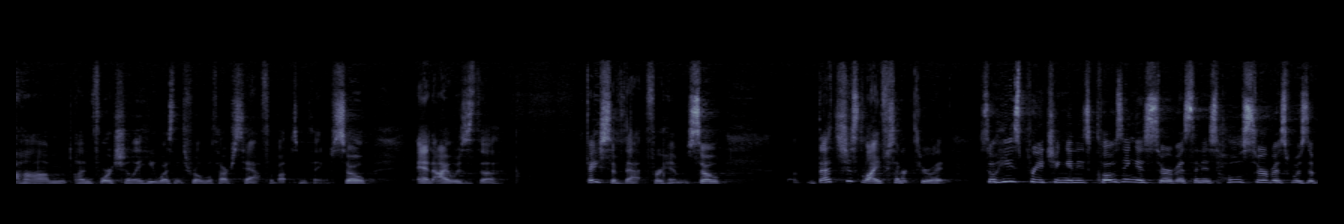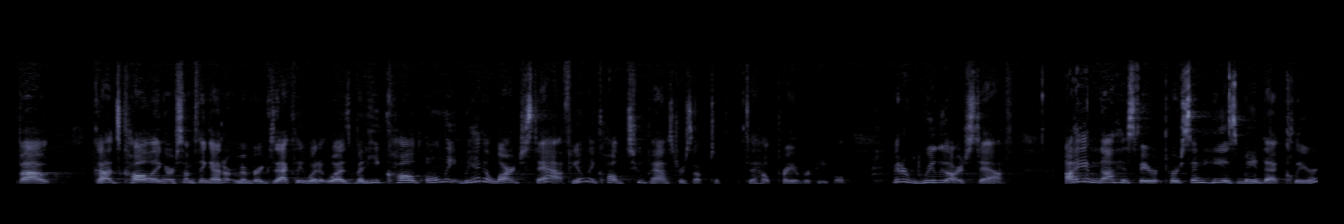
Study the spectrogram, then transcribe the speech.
um, unfortunately, he wasn't thrilled with our staff about some things. So, and I was the face of that for him. So that's just life. Work through it. So he's preaching and he's closing his service, and his whole service was about God's calling or something. I don't remember exactly what it was, but he called only, we had a large staff. He only called two pastors up to, to help pray over people. We had a really large staff. I am not his favorite person. He has made that clear.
